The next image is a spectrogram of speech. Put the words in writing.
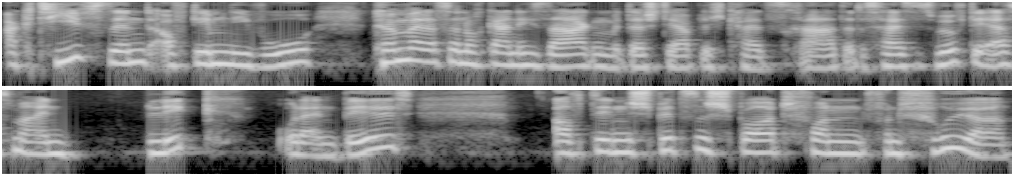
aktiv sind auf dem Niveau, können wir das ja noch gar nicht sagen mit der Sterblichkeitsrate. Das heißt, es wirft ja erstmal einen Blick oder ein Bild auf den Spitzensport von, von früher.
